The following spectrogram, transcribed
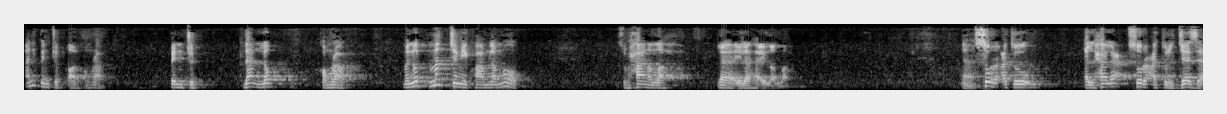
อันนี้เป็นจุดอ่อนของเรา เป็นจุดด้านลบของเรา มนุษย์มักจะมีความละโมบ سبحان الله لا إله إلا الله สุรตุอัลฮะละสุรตุลจซะ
